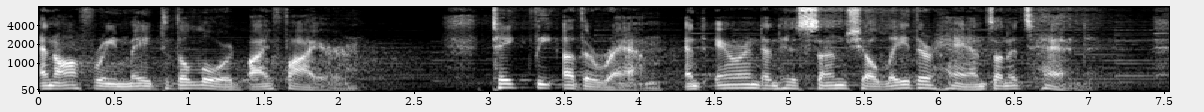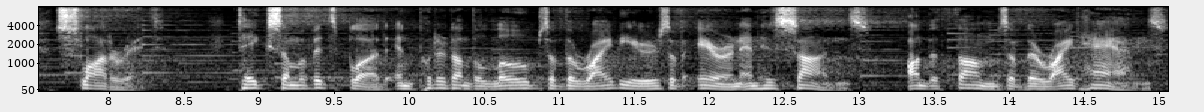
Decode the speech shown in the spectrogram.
an offering made to the Lord by fire. Take the other ram, and Aaron and his sons shall lay their hands on its head. Slaughter it. Take some of its blood and put it on the lobes of the right ears of Aaron and his sons, on the thumbs of their right hands,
